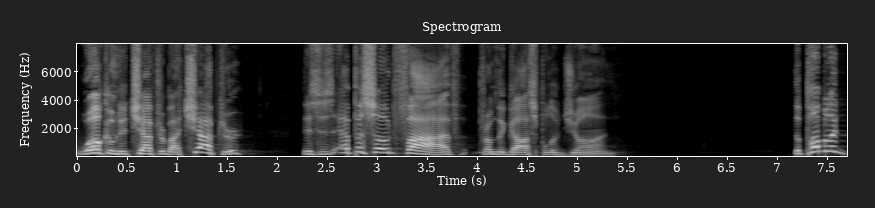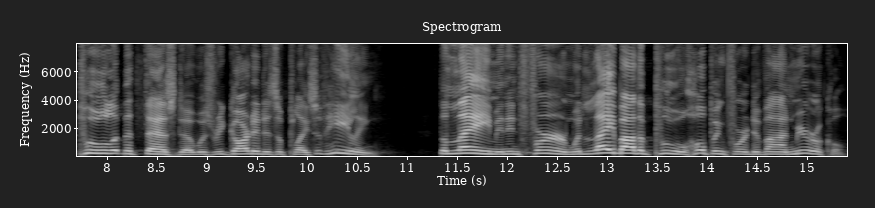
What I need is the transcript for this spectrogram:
Welcome to Chapter by Chapter. This is episode 5 from the Gospel of John. The public pool at Bethesda was regarded as a place of healing. The lame and infirm would lay by the pool hoping for a divine miracle.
